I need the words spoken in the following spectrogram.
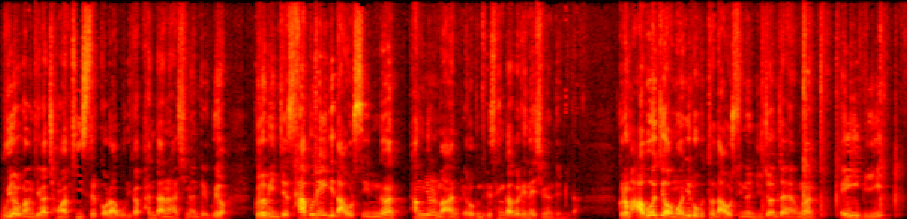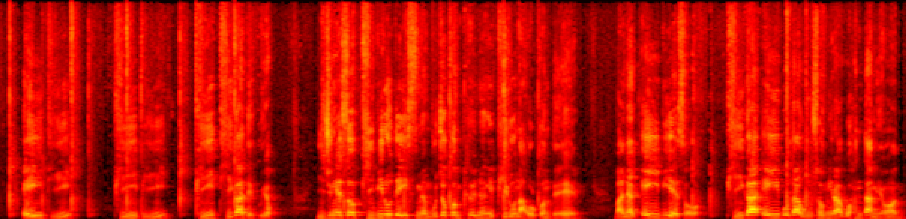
우열 관계가 정확히 있을 거라고 우리가 판단을 하시면 되고요. 그럼 이제 4분의 1이 나올 수 있는 확률만 여러분들이 생각을 해내시면 됩니다. 그럼 아버지 어머니로부터 나올 수 있는 유전자형은 AB, AD, BB, BD가 되고요. 이 중에서 BB로 돼 있으면 무조건 표현형이 B로 나올 건데 만약 AB에서 B가 A보다 우성이라고 한다면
